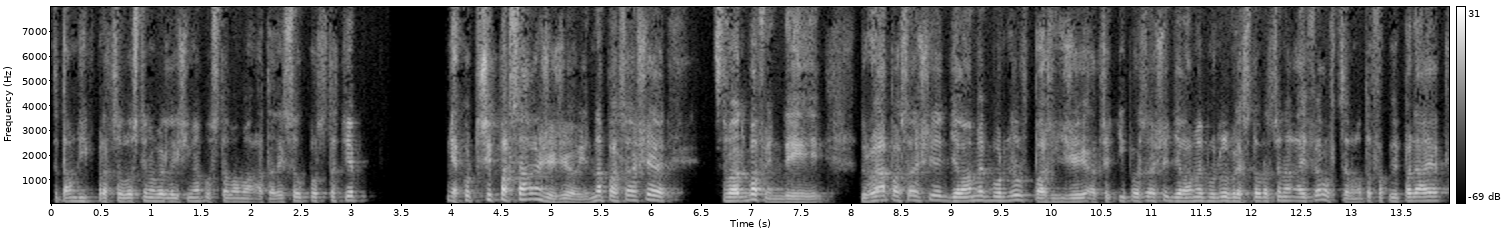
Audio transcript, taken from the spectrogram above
se tam líp pracovalo s těma vedlejšíma postavama. A tady jsou v podstatě jako tři pasáže, že jo. Jedna pasáž je svatba v Indii, druhá pasáž je děláme bordel v Paříži a třetí pasáž je děláme bordel v restauraci na Eiffelovce. Ono to fakt vypadá jak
